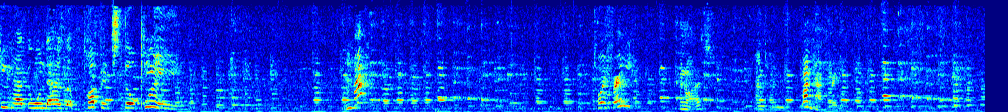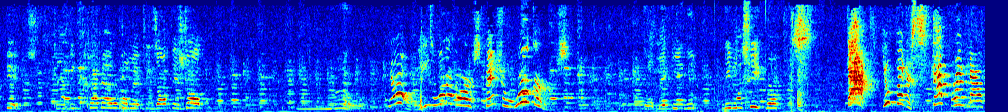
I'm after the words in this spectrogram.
Looking at the one that has the puppet still playing. Huh? Toy Freddy? I know that's Untimed. Funtime Freddy. Yes. Can I be crap out of him if he's off his job? No. No, he's one of our special workers. Don't make me leave my seat, bro. Stop! You better stop right now.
